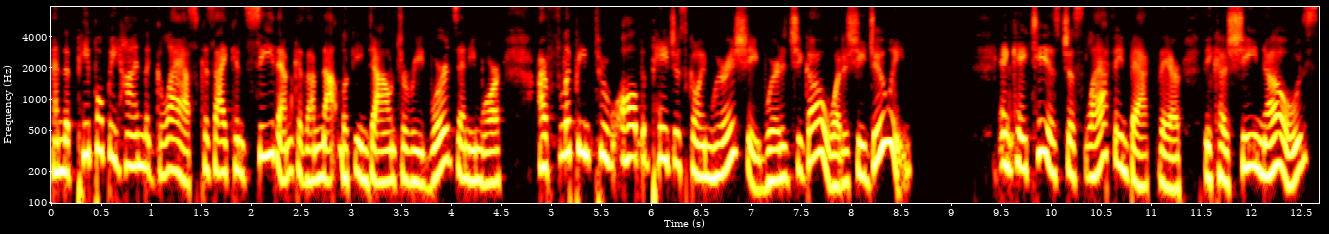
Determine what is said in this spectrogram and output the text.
And the people behind the glass, because I can see them because I'm not looking down to read words anymore, are flipping through all the pages going, Where is she? Where did she go? What is she doing? And KT is just laughing back there because she knows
